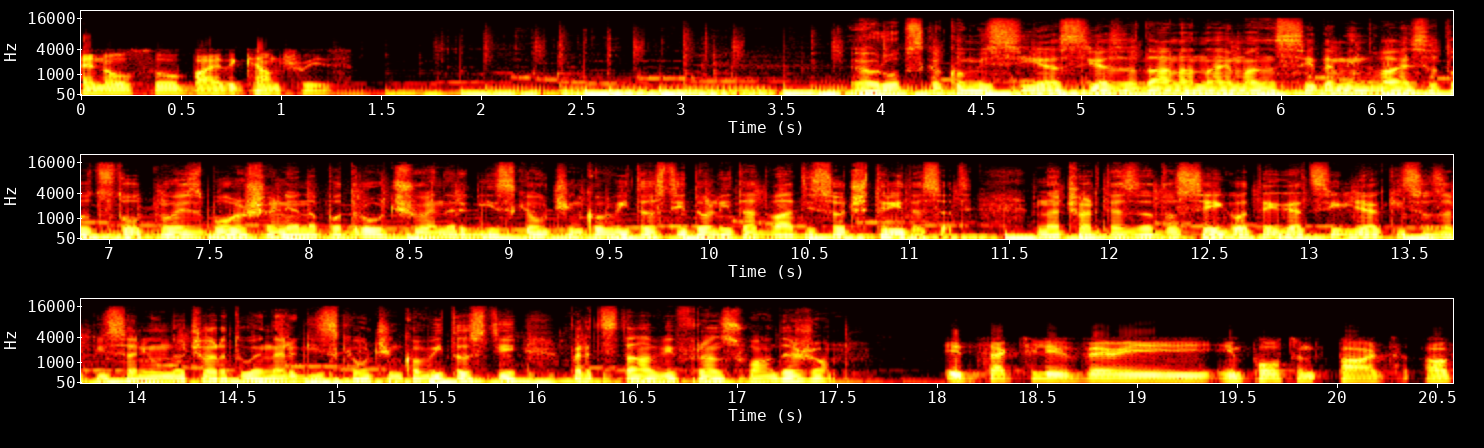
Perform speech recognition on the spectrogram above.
and also by the countries. Evropska komisija si je zadala najmanj 27 odstotno izboljšanje na področju energijske učinkovitosti do leta 2030. Načrte za dosego tega cilja, ki so zapisani v načrtu energijske učinkovitosti, predstavi François Dejon. It's actually a very important part of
